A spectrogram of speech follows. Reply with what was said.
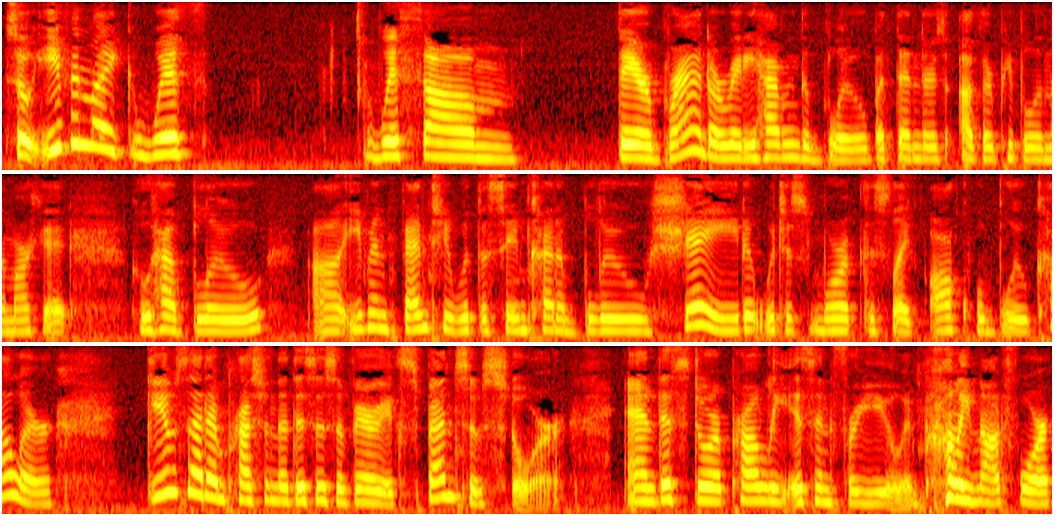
So even like with with um their brand already having the blue but then there's other people in the market who have blue uh, even Fenty with the same kind of blue shade, which is more of this like aqua blue color, gives that impression that this is a very expensive store and this store probably isn't for you and probably not for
